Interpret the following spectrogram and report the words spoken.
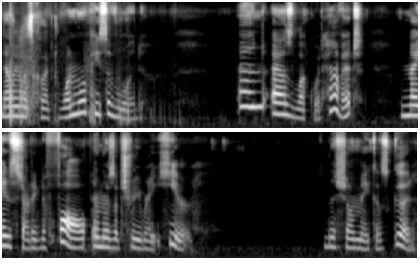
Now we must collect one more piece of wood. And as luck would have it, the night is starting to fall, and there's a tree right here. This shall make us good.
